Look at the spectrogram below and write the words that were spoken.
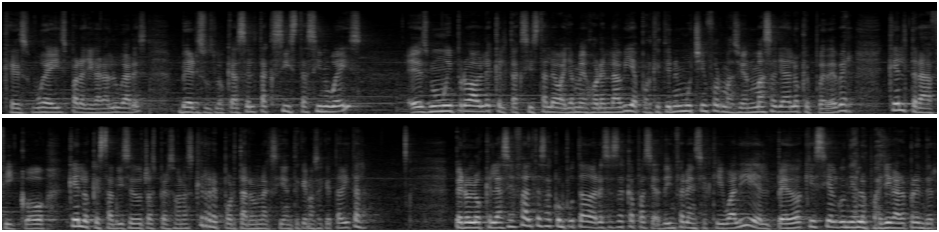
que es Waze para llegar a lugares, versus lo que hace el taxista sin Waze, es muy probable que el taxista le vaya mejor en la vía porque tiene mucha información más allá de lo que puede ver, que el tráfico, que lo que están diciendo otras personas, que reportaron un accidente, que no sé qué tal y tal. Pero lo que le hace falta a esa computadora es esa capacidad de inferencia que igual y el pedo aquí si algún día lo puede llegar a aprender,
